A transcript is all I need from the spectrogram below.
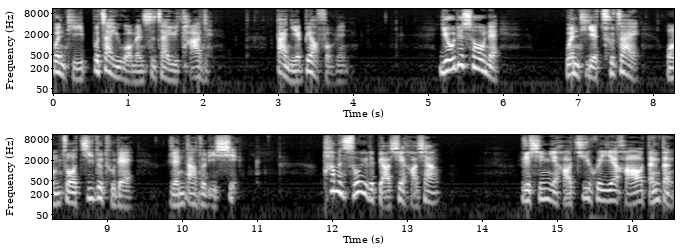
问题不在于我们，是在于他人，但也不要否认。有的时候呢，问题也出在。我们做基督徒的人当中的一些，他们所有的表现，好像日新也好，聚会也好，等等，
